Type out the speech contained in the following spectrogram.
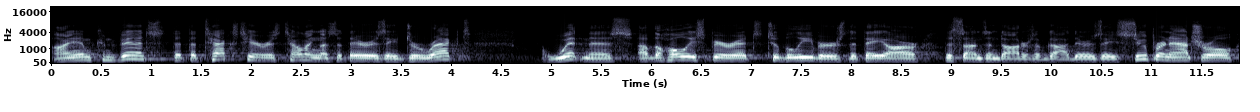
I am convinced that the text here is telling us that there is a direct witness of the Holy Spirit to believers that they are the sons and daughters of God. There is a supernatural,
